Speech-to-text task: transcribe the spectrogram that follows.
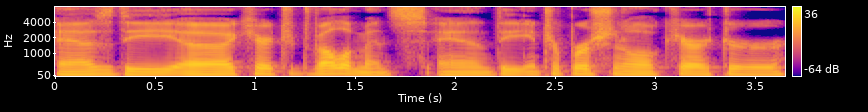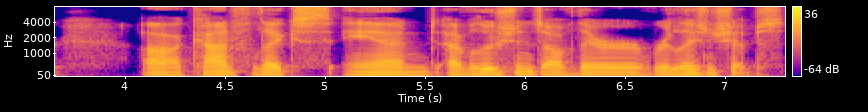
as the uh, character developments and the interpersonal character uh, conflicts and evolutions of their relationships.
